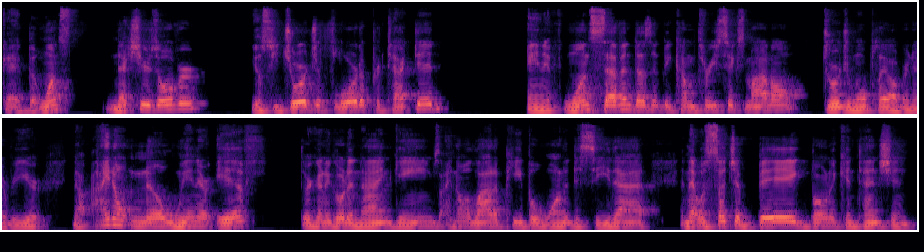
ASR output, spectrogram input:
Okay. But once next year's over, you'll see Georgia, Florida protected. And if 1 7 doesn't become 3 6 model, Georgia won't play Auburn every year. Now, I don't know when or if they're going to go to nine games. I know a lot of people wanted to see that. And that was such a big bone of contention.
